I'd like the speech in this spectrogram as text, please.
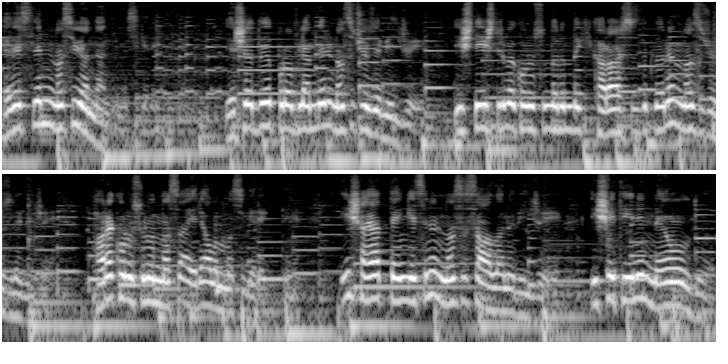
heveslerini nasıl yönlendirmesi gerektiği, yaşadığı problemleri nasıl çözebileceği, iş değiştirme konularındaki kararsızlıkların nasıl çözülebileceği, para konusunun nasıl ele alınması gerektiği, iş hayat dengesinin nasıl sağlanabileceği, iş etiğinin ne olduğu,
